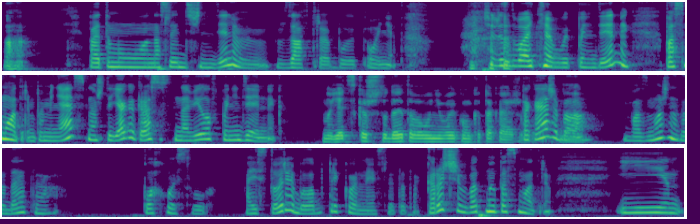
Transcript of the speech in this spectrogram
Ага. Поэтому на следующей неделе, завтра будет... Ой, нет, через два дня будет понедельник. Посмотрим, поменяется, потому что я как раз установила в понедельник. Но я тебе скажу, что до этого у него иконка такая же. Такая была. же была? Да. Возможно, тогда это плохой слух. А история была бы прикольная, если это так. Короче, вот мы посмотрим. И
